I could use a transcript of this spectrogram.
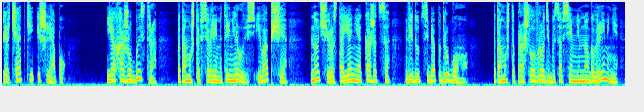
перчатки и шляпу. Я хожу быстро, потому что все время тренируюсь, и вообще, ночью расстояния, кажется, ведут себя по-другому, потому что прошло вроде бы совсем немного времени —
